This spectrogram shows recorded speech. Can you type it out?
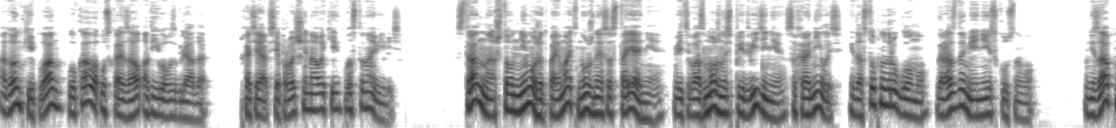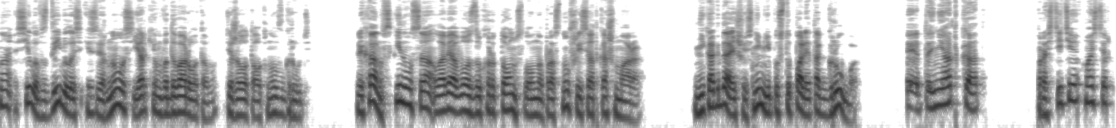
а тонкий план лукаво ускользал от его взгляда, хотя все прочие навыки восстановились. Странно, что он не может поймать нужное состояние, ведь возможность предвидения сохранилась и доступна другому, гораздо менее искусному. Внезапно сила вздыбилась и свернулась ярким водоворотом, тяжело толкнув грудь. Лихан вскинулся, ловя воздух ртом, словно проснувшийся от кошмара. Никогда еще с ним не поступали так грубо. Это не откат. Простите, мастер?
